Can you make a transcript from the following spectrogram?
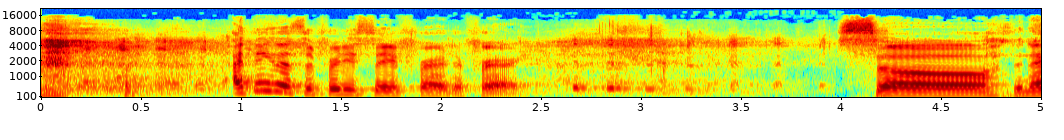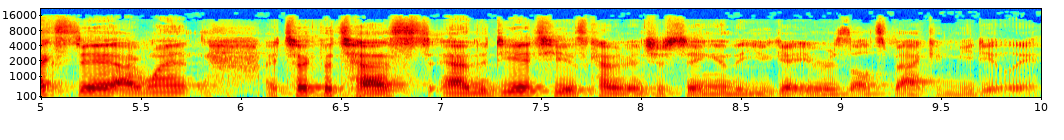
I think that's a pretty safe prayer to pray. So the next day I went, I took the test, and the DAT is kind of interesting in that you get your results back immediately.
